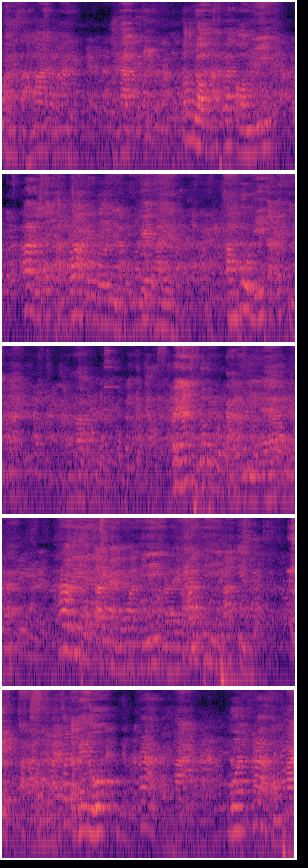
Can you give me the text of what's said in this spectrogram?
ความสามารถมากนะครับ ต้องยอมรับว่าตอนนี้ถ้าจะใช้คำว่าเป็นเบอร์หนึ่งของประเทศไทยคำพูดนี้จะไม่ผิดนะ เพราะฉะนั้นถือว่าเป็นโอกาสดีแล้วนะครับถ้าไม่มีอาจารย์แหม่มในวันนี้อะไรท่านที่มีพระกิ่งเก็บสะสมไว้ก็จะไม่รู้ค่าของพระมูลค่าของพระ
